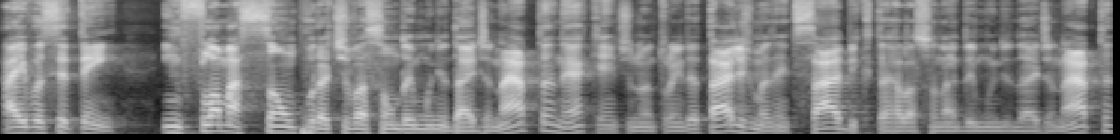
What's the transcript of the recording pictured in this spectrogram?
Aí você tem inflamação por ativação da imunidade inata, né? Que a gente não entrou em detalhes, mas a gente sabe que está relacionado à imunidade inata.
